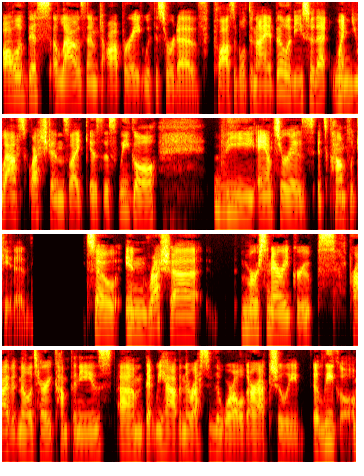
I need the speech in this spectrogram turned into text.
all of this allows them to operate with a sort of plausible deniability so that when you ask questions like, is this legal? The answer is it's complicated. So in Russia, mercenary groups, private military companies um, that we have in the rest of the world are actually illegal.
